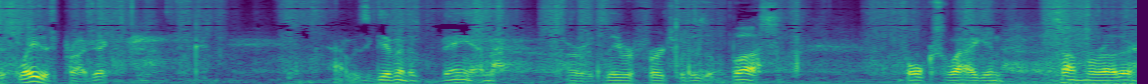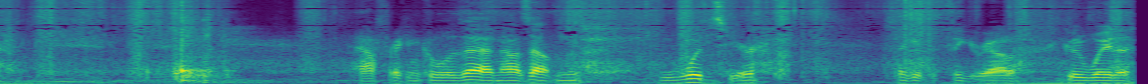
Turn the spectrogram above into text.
this latest project. I was given a van, or as they refer to it as a bus, Volkswagen, something or other. How freaking cool is that? Now it's out in the woods here. So I get to figure out a good way to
